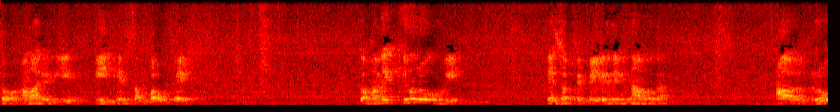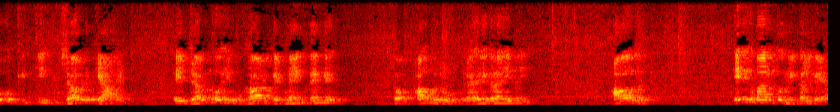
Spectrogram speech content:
तो हमारे लिए भी ये संभव है। तो हमें क्यों रोग हुए? ये सबसे पहले देखना होगा। और रोग की जड़ क्या है? ये जड़ को ही उखाड़ के फेंक देंगे तो अब रोग रहेगा ही नहीं। और एक बार तो निकल गया,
